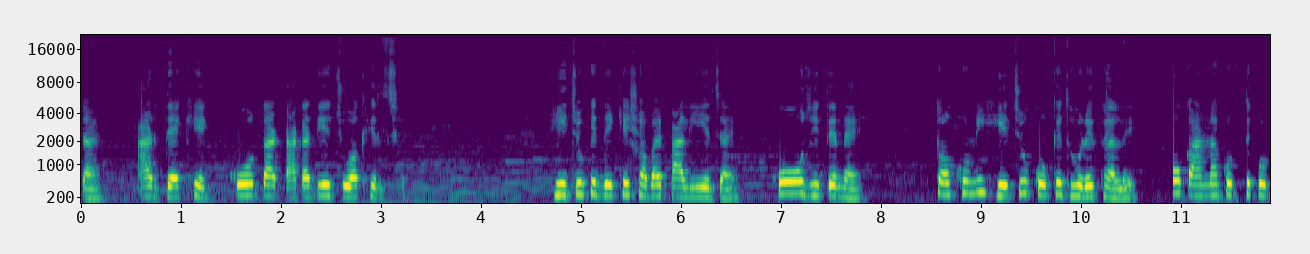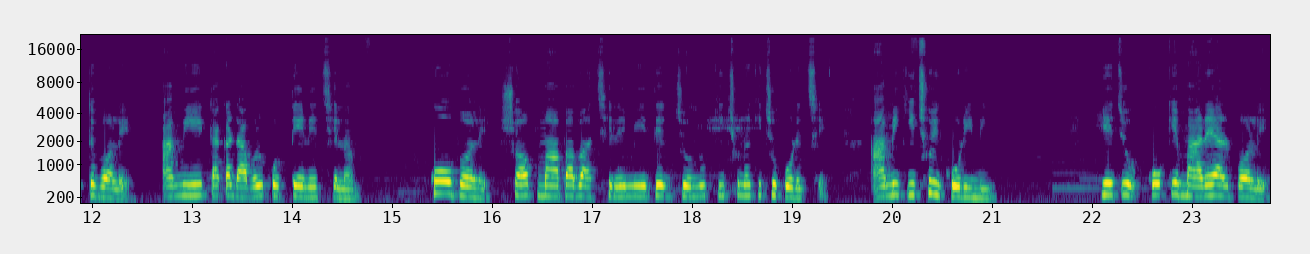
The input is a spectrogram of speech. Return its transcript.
যায়, আর দেখে কো তার টাকা দিয়ে জুয়া খেলছে। হেজোকে দেখে সবাই পালিয়ে যায়, কো জিতে নেয়। তখনই হেজো কোকে ধরে ফেলে। ও কান্না করতে করতে বলে, আমি এই টাকা ডাবল করতে এনেছিলাম। কো বলে, সব মা বাবা, ছেলে মেয়েদের জন্য কিছু না কিছু করেছে। আমি কিছুই করিনি। হেজো কোকে মারে আর বলে,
